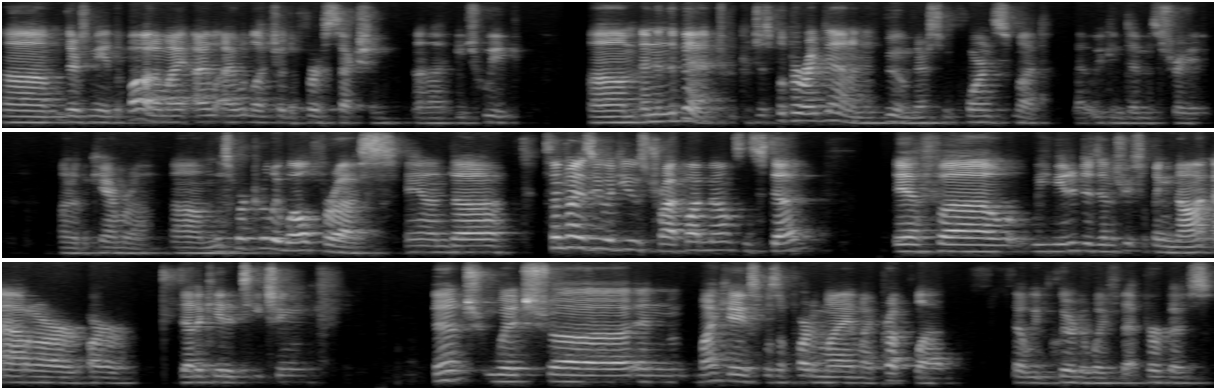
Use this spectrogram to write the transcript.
Um, there's me at the bottom. I, I, I would lecture the first section uh, each week. Um, and then the bench, we could just flip it right down and then boom, there's some corn smut that we can demonstrate under the camera. Um, this worked really well for us. And uh, sometimes we would use tripod mounts instead if uh, we needed to demonstrate something not at our, our dedicated teaching bench, which uh, in my case was a part of my, my prep lab that we cleared away for that purpose.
